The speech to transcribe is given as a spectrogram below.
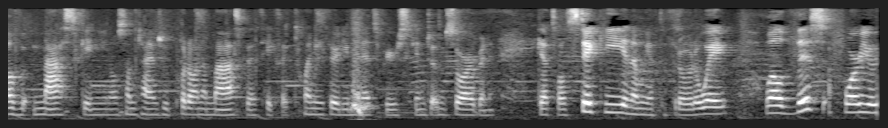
of masking. You know, sometimes we put on a mask and it takes like 20 30 minutes for your skin to absorb and it gets all sticky and then we have to throw it away. Well, this FOREO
